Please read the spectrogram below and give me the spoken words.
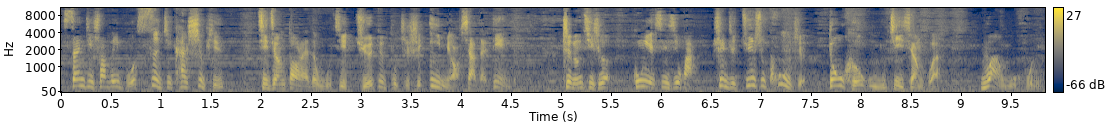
三 G 刷微博，四 G 看视频。即将到来的五 G 绝对不只是一秒下载电影，智能汽车、工业信息化，甚至军事控制都和五 G 相关，万物互联。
